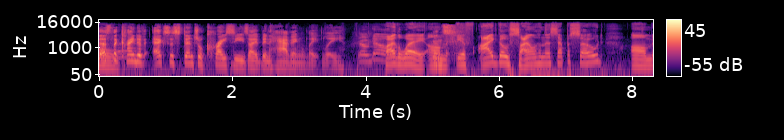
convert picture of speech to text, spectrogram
that's the Oh. kind of existential crises I've been having lately. Oh no. By the way, um, if I go silent in this episode, um,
